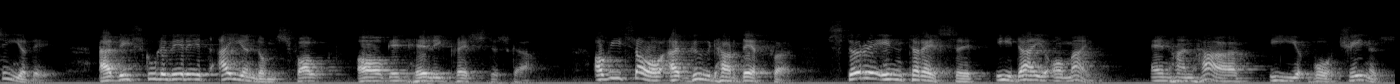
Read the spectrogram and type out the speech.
sier det, at de skulle være et eiendomsfolk og et hellig presteskap. Og vi så at Gud har derfor større interesse i deg og meg enn han har i vår tjeneste.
